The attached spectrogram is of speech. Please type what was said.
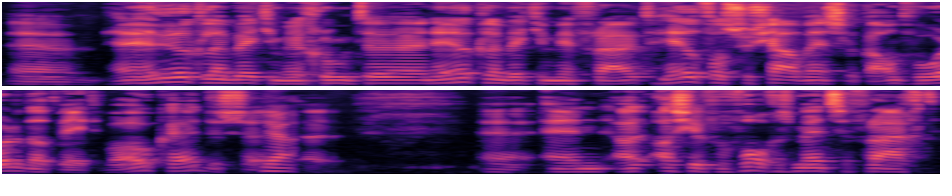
een heel klein beetje meer groente, een heel klein beetje meer fruit. Heel veel sociaal wenselijke antwoorden, dat weten we ook. Hè? Dus, Ja. en als je vervolgens mensen vraagt,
